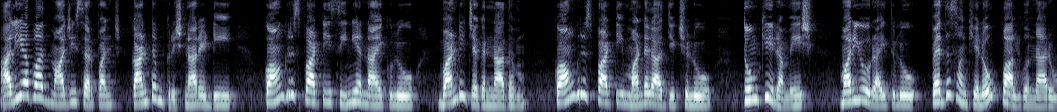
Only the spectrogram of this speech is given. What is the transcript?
Aliabad మాజీ సర్పంచ్ కంఠం కృష్ణారెడ్డి కాంగ్రెస్ పార్టీ సీనియర్ నాయకులు బండి జగన్నాథం కాంగ్రెస్ పార్టీ మండల అధ్యక్షులు తుమ్కి రమేష్ మరియు రైతులు పెద్ద సంఖ్యలో పాల్గొన్నారు.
